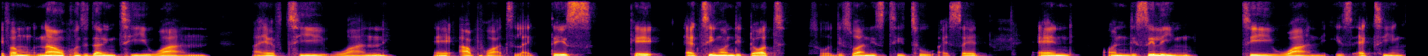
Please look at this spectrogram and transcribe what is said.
if I'm now considering T1, I have T1 uh, upwards like this, okay, acting on the dot. So this one is T2, I said. And on the ceiling, T1 is acting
